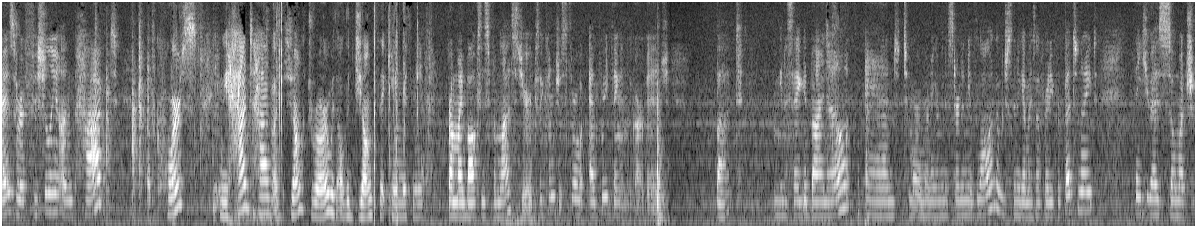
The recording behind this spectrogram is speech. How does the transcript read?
Guys, we're officially unpacked. Of course, we had to have a junk drawer with all the junk that came with me from my boxes from last year because I couldn't just throw everything in the garbage. But I'm gonna say goodbye now and tomorrow morning I'm gonna start a new vlog. I'm just gonna get myself ready for bed tonight. Thank you guys so much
